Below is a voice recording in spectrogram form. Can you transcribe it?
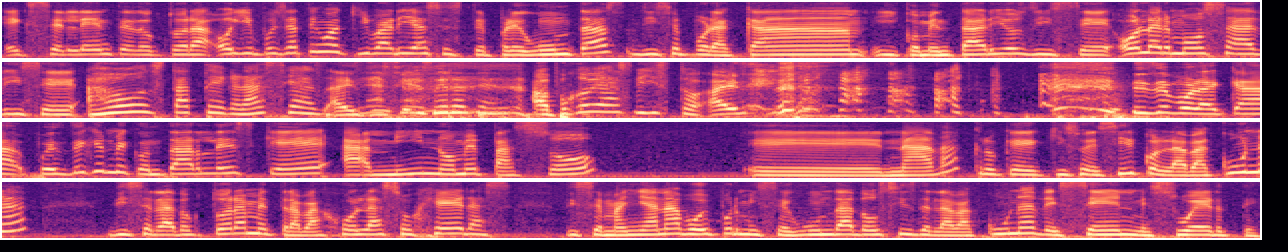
Excelente, doctora. Oye, pues ya tengo aquí varias este, preguntas, dice por acá, y comentarios. Dice, hola hermosa, dice, ah, oh, estate, gracias. Ay. Gracias, gracias. ¿A poco habías visto? Ay, sí. dice por acá, pues déjenme contarles que a mí no me pasó eh, nada, creo que quiso decir, con la vacuna. Dice, la doctora me trabajó las ojeras. Dice, mañana voy por mi segunda dosis de la vacuna, deseenme suerte.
